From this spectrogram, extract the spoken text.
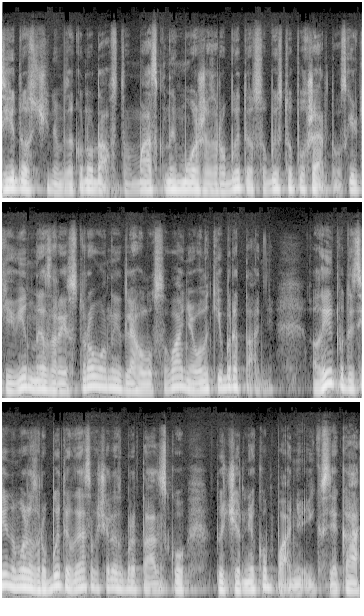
Згідно з чинним законодавством, Маск не може зробити особисту пожертву, оскільки він не зареєстрований для голосування у Великій Британії. Але він потенційно може зробити внесок через британську дочірню компанію X, яка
